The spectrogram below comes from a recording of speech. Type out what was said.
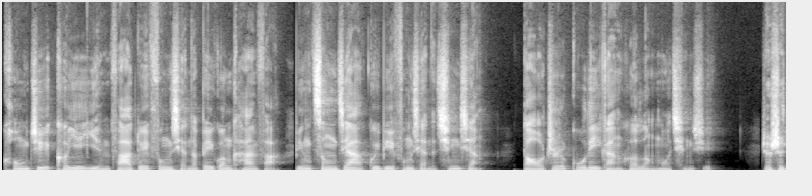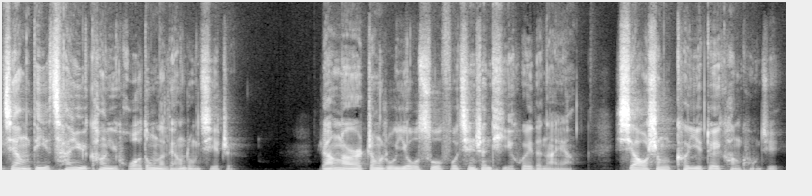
恐惧可以引发对风险的悲观看法，并增加规避风险的倾向，导致孤立感和冷漠情绪。这是降低参与抗议活动的两种机制。然而，正如尤素福亲身体会的那样，笑声可以对抗恐惧。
